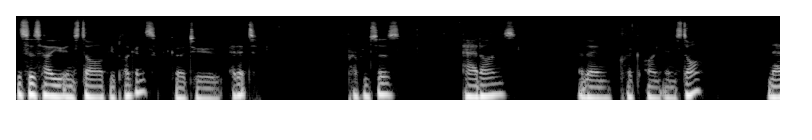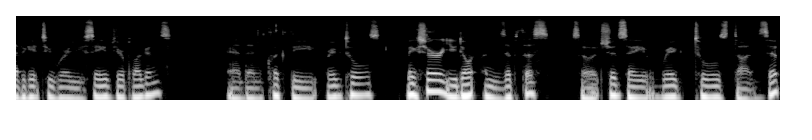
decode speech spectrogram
This is how you install the plugins. Go to Edit, Preferences, Add-ons, and then click on Install. Navigate to where you saved your plugins, and then click the Rig Tools. Make sure you don't unzip this, so it should say rigtools.zip.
